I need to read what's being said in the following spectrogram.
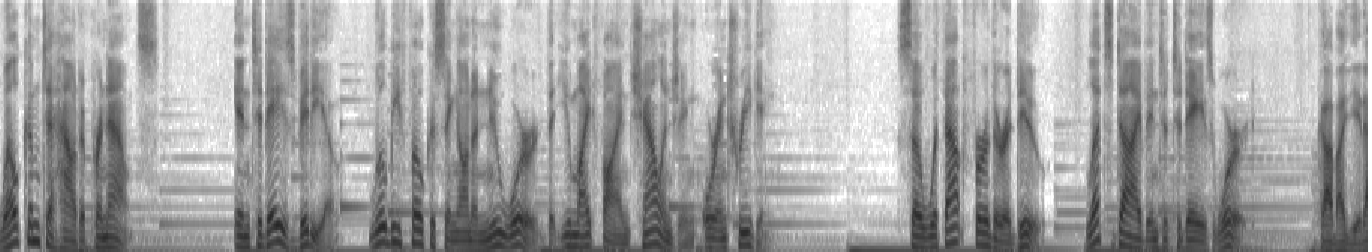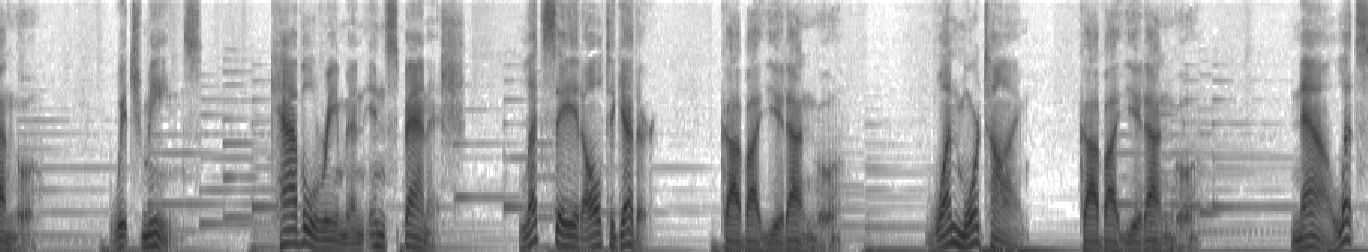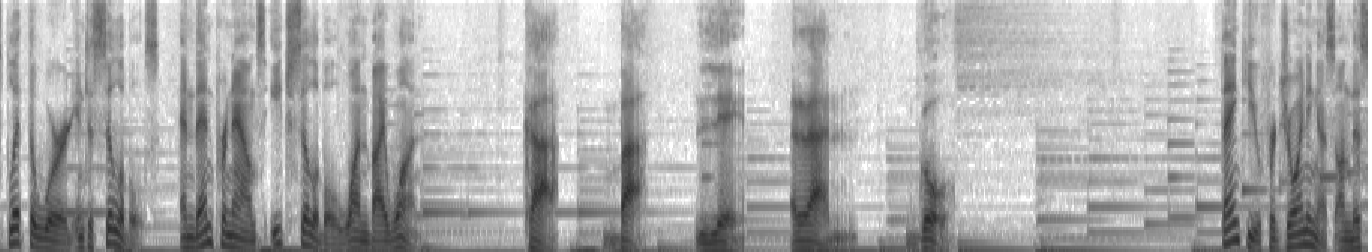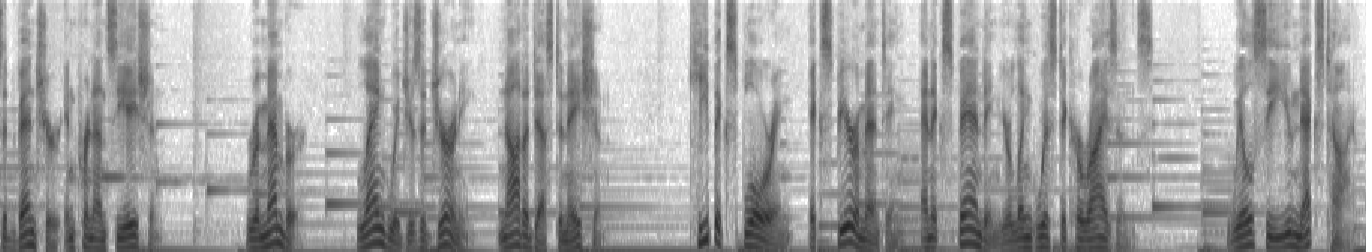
Welcome to How to Pronounce. In today's video, we'll be focusing on a new word that you might find challenging or intriguing. So without further ado, let's dive into today's word, Caballerango. which means cavalryman in Spanish. Let's say it all together. Caballerango. One more time. Caballerango. Now let's split the word into syllables and then pronounce each syllable one by one. Ka, Ba. Le. Ran. Go. Thank you for joining us on this adventure in pronunciation. Remember, language is a journey, not a destination. Keep exploring, experimenting, and expanding your linguistic horizons. We'll see you next time.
